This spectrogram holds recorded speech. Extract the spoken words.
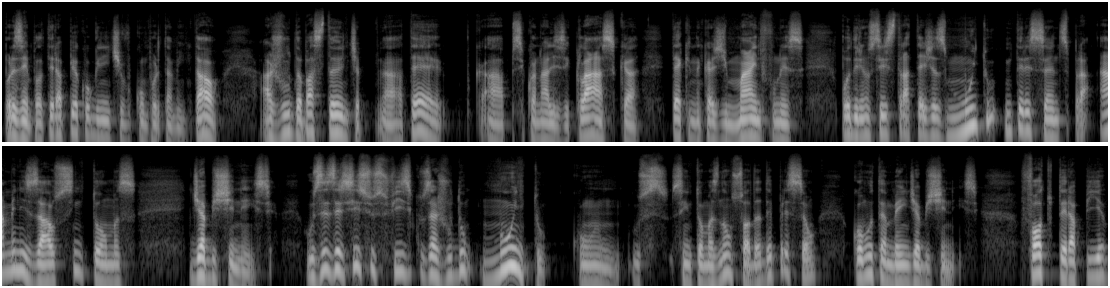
Por exemplo, a terapia cognitivo-comportamental ajuda bastante, até a psicoanálise clássica, técnicas de mindfulness, poderiam ser estratégias muito interessantes para amenizar os sintomas de abstinência. Os exercícios físicos ajudam muito com os sintomas não só da depressão, como também de abstinência. Fototerapia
